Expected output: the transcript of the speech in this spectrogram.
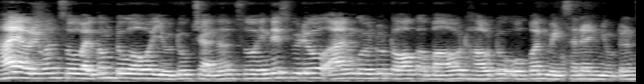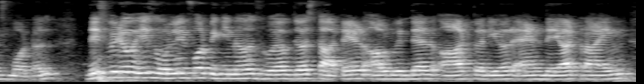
Hi everyone, so welcome to our YouTube channel. So in this video, I am going to talk about how to open Winsor and Newton's bottle. This video is only for beginners who have just started out with their art career and they are trying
